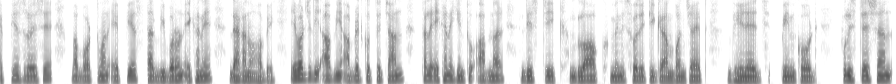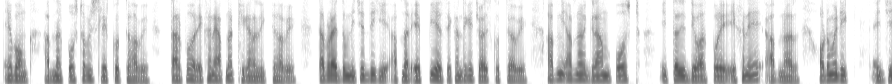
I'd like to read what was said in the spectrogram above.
এফপিএস রয়েছে বা বর্তমান এফপিএস তার বিবরণ এখানে দেখানো হবে। এবার যদি আপনি আপডেট করতে চান তাহলে এখানে কিন্তু আপনার ডিস্ট্রিক্ট, ব্লক, মিউনিসিপ্যালিটি, গ্রাম panchayat, village, pincode, police station এবং আপনার পোস্ট অফিস সিলেক্ট করতে হবে। তারপর এখানে আপনার ঠিকানা লিখতে হবে। তারপর একদম নিচের দিকে আপনার এফপিএস এখান থেকে চয়েস করতে হবে। আপনি আপনার গ্রাম, পোস্ট ইত্যাদি দেওয়ার পরে এখানে আপনার অটোমেটিক এই যে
